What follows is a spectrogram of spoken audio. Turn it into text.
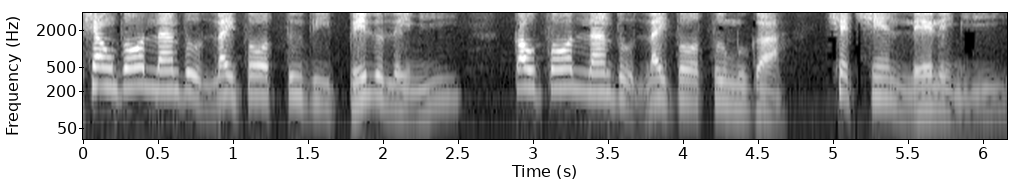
ဖြောင်သောလမ်းသို့လိုက်သောသူသည်ဘေးလွတ်လိမ့်မည်ကောက်သောလမ်းသို့လိုက်သောသူမူကားချက်ချင်းလဲလိမ့်မည်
